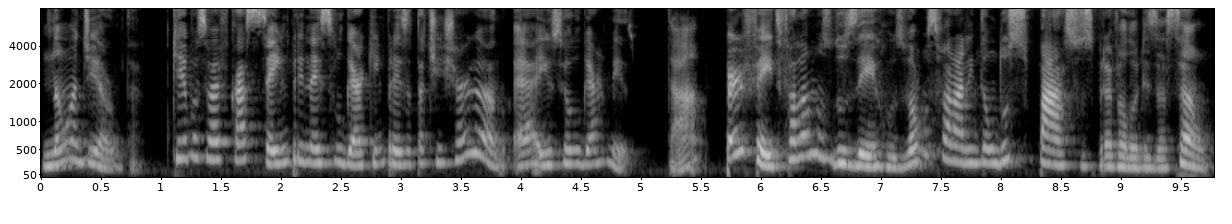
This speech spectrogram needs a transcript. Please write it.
não adianta, porque você vai ficar sempre nesse lugar que a empresa tá te enxergando. É aí o seu lugar mesmo tá? Perfeito. Falamos dos erros. Vamos falar então dos passos para valorização?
